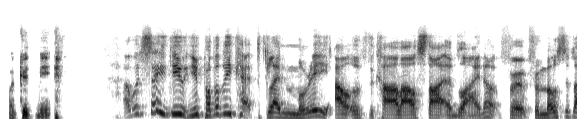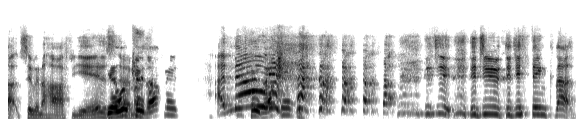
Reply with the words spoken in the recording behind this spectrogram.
my good mate. I would say you you probably kept Glenn Murray out of the Carlisle starting lineup for for most of that two and a half years. Yeah, look um, how that went. I know. did you did you did you think that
